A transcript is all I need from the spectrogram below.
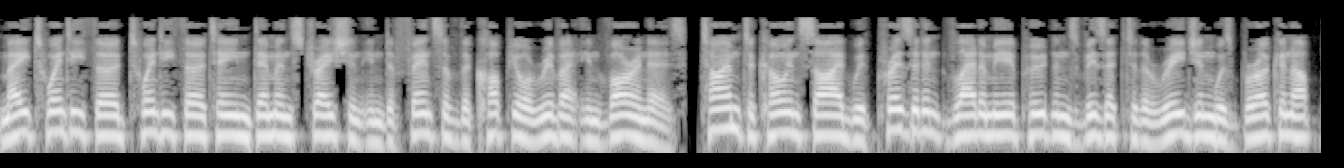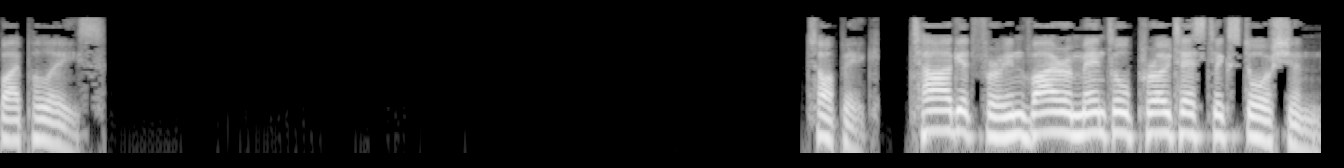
May 23, 2013 demonstration in defense of the Kopyor River in Voronezh, timed to coincide with President Vladimir Putin's visit to the region was broken up by police. Topic: Target for environmental protest extortion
